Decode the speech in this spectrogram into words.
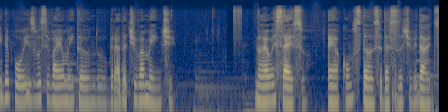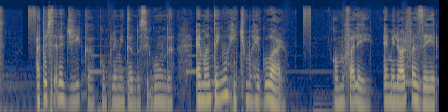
e depois você vai aumentando gradativamente. Não é o excesso, é a constância dessas atividades. A terceira dica, complementando a segunda, é manter um ritmo regular. Como falei, é melhor fazer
